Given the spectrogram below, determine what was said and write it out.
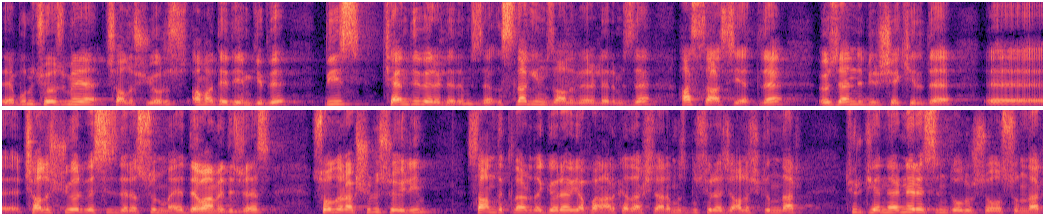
E, bunu çözmeye çalışıyoruz. Ama dediğim gibi biz kendi verilerimizle, ıslak imzalı verilerimizle hassasiyetle, özenli bir şekilde e, çalışıyor ve sizlere sunmaya devam edeceğiz. Son olarak şunu söyleyeyim. Sandıklarda görev yapan arkadaşlarımız bu sürece alışkınlar. Türkiye'nin her neresinde olursa olsunlar,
